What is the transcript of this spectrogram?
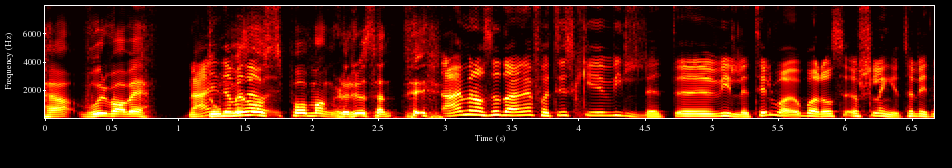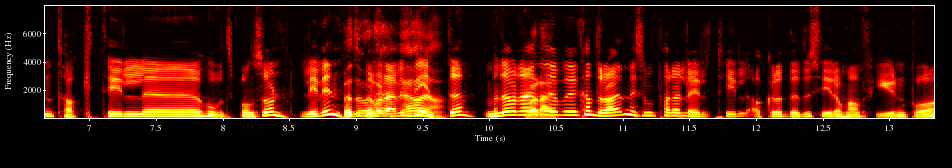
Ja, hvor var vi? Nei, Dominos på Manglerud senter. Nei, men altså Der jeg faktisk ville, eh, ville til, var jo bare å, å slenge ut en liten takk til uh, hovedsponsoren, Livin. Det Det det var var der vi det, ja, ja. begynte. Men det var der, Det var der. jeg kan dra en liksom parallell til akkurat det du sier om han fyren på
